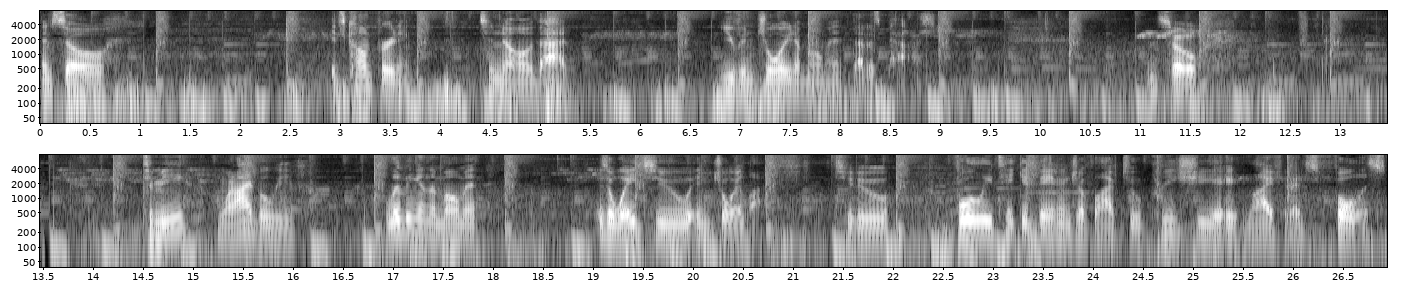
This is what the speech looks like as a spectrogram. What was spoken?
And so, it's comforting to know that you've enjoyed a moment that has passed. And so, to me, what I believe, living in the moment is a way to enjoy life, to fully take advantage of life, to appreciate life in its fullest.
